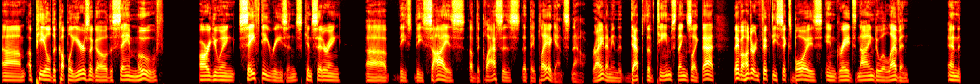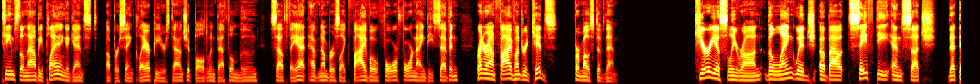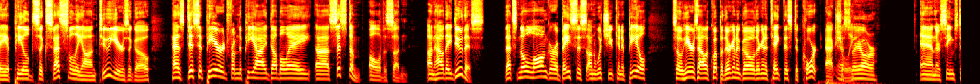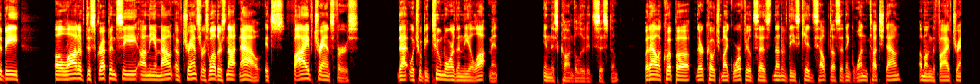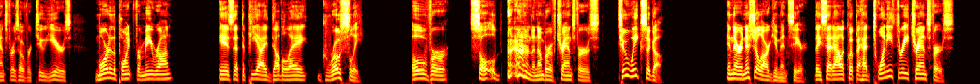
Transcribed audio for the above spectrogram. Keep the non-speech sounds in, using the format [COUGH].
um, appealed a couple years ago the same move, arguing safety reasons, considering uh, the the size of the classes that they play against now. Right? I mean, the depth of teams, things like that. They have 156 boys in grades 9 to 11. And the teams they'll now be playing against Upper St. Clair, Peters Township, Baldwin, Bethel, Moon, South Fayette have numbers like 504, 497, right around 500 kids for most of them. Curiously, Ron, the language about safety and such that they appealed successfully on two years ago has disappeared from the PIAA uh, system all of a sudden on how they do this. That's no longer a basis on which you can appeal. So here's Aliquippa. They're going to go, they're going to take this to court, actually. Yes, they are. And there seems to be a lot of discrepancy on the amount of transfers. Well, there's not now. It's five transfers, that which would be two more than the allotment in this convoluted system. But Aliquippa, their coach Mike Warfield says none of these kids helped us. I think one touchdown among the five transfers over two years. More to the point for me, Ron, is that the PIAA grossly oversold [CLEARS THROAT] the number of transfers two weeks ago. In their initial arguments here, they said Aliquippa had 23 transfers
